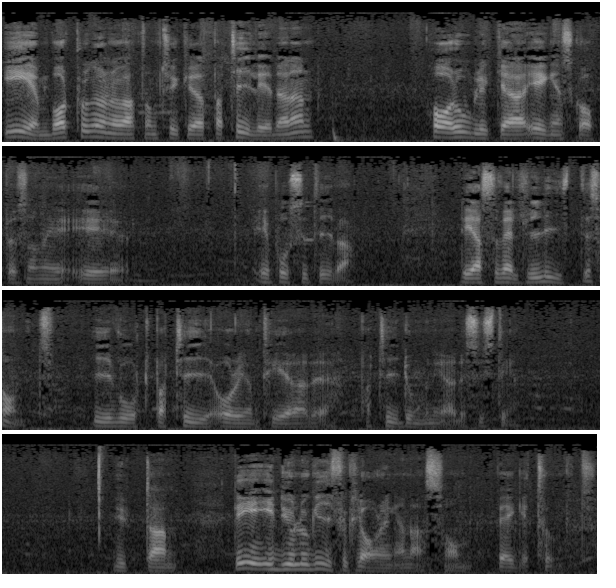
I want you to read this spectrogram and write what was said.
enbart på grund av att de tycker att partiledaren har olika egenskaper som är, är, är positiva. Det är alltså väldigt lite sånt i vårt partiorienterade, partidominerade system. Utan det är ideologiförklaringarna som väger tungt.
